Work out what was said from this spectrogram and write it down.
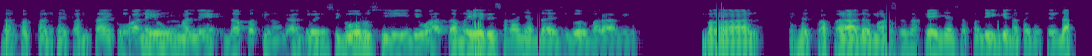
dapat pantay-pantay. Kung ano yung mali, dapat yun ang gagawin. Siguro si Diwata, may sa kanya dahil siguro maraming mga nagpaparadang mga sasakyan dyan sa paligid ng kanyang tindahan.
